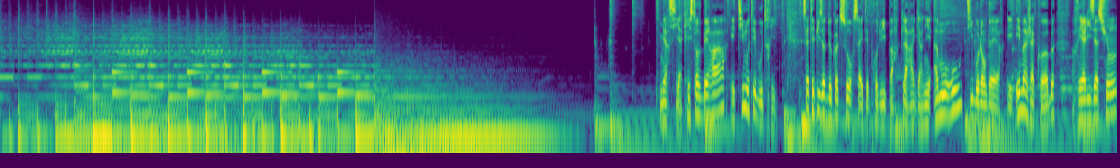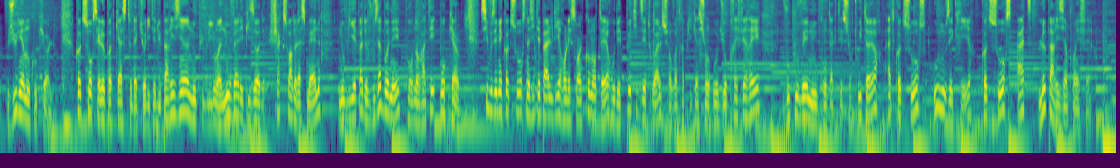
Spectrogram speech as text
Merci à Christophe Bérard et Timothée Boutry. Cet épisode de Code Source a été produit par Clara Garnier-Amouroux, Thibault Lambert et Emma Jacob. Réalisation Julien Moncouquiole. Code Source est le podcast d'actualité du Parisien. Nous publions un nouvel épisode chaque soir de la semaine. N'oubliez pas de vous abonner pour n'en rater aucun. Si vous aimez Code Source, n'hésitez pas à le dire en laissant un commentaire ou des petites étoiles sur votre application audio préférée. Vous pouvez nous contacter sur Twitter, at Code Source, ou nous écrire code source at leparisien.fr.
